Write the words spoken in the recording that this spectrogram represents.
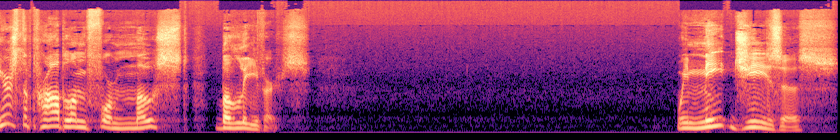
Here's the problem for most believers we meet Jesus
